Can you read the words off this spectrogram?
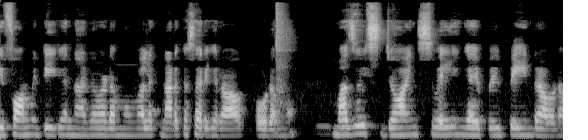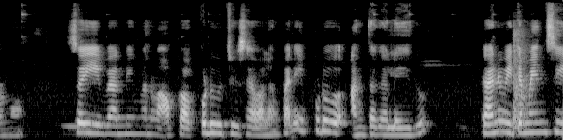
డిఫార్మిటీగా నడవడము వాళ్ళకి నడక సరిగా రాకపోవడము మజిల్స్ జాయింట్స్ స్వెల్లింగ్ అయిపోయి పెయిన్ రావడము. సో ఇవన్నీ మనం ఒకప్పుడు చూసేవాళ్ళం. కానీ ఇప్పుడు అంతగా లేదు. కానీ విటమిన్ సి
